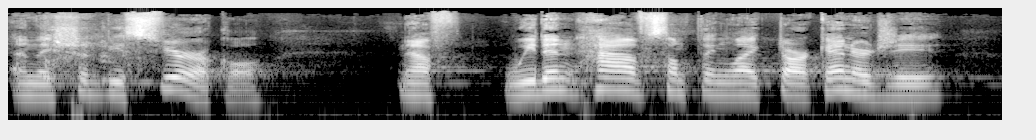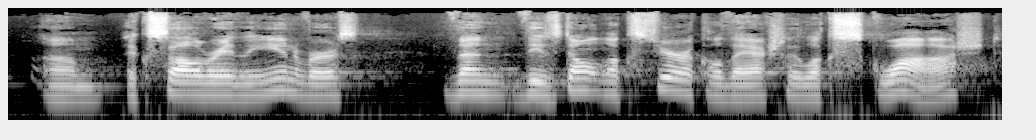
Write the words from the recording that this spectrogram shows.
and they should be spherical. Now, if we didn't have something like dark energy um, accelerating the universe, then these don't look spherical, they actually look squashed.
